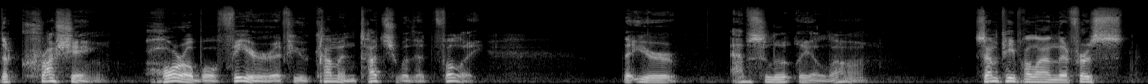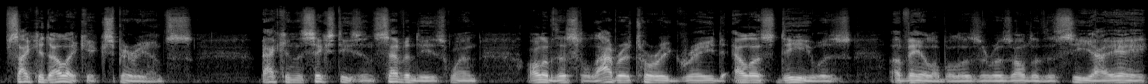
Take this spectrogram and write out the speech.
the crushing, horrible fear, if you come in touch with it fully, that you're absolutely alone. Some people on their first psychedelic experience back in the 60s and 70s when all of this laboratory grade LSD was available as a result of the CIA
